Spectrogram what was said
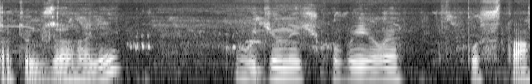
Так тут взагалі годівничку виїли пуста.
